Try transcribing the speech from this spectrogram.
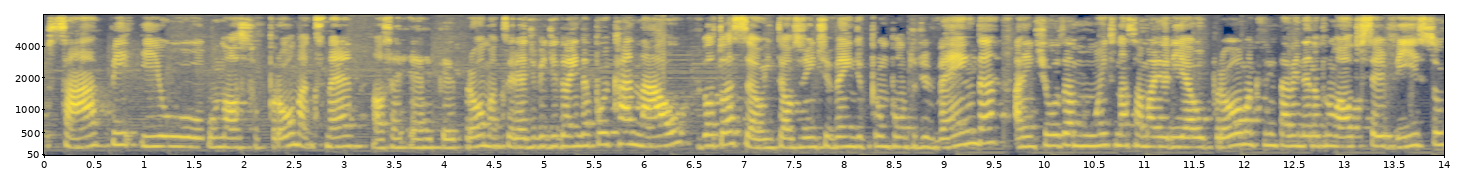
o SAP e o, o nosso Promax, né, nosso RP Promax, ele é dividido ainda por canal de atuação. Então, se a gente vende para um ponto de venda, a gente usa muito, na sua maioria, o Promax, se a gente está vendendo para um autosserviço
